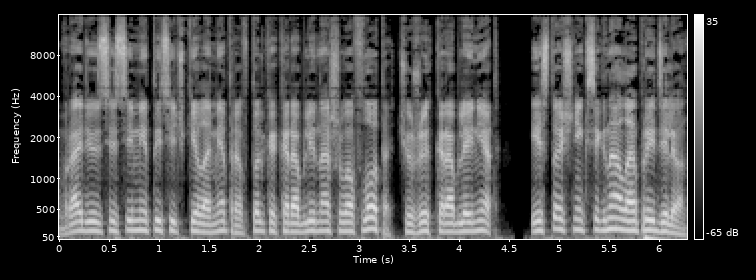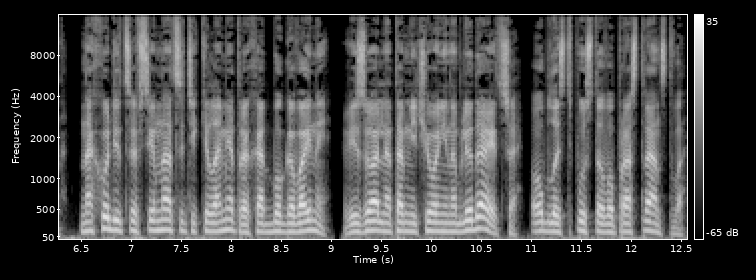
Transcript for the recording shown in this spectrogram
В радиусе 7000 километров только корабли нашего флота, чужих кораблей нет. Источник сигнала определен. Находится в 17 километрах от бога войны. Визуально там ничего не наблюдается. Область пустого пространства.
